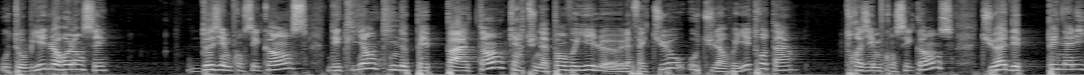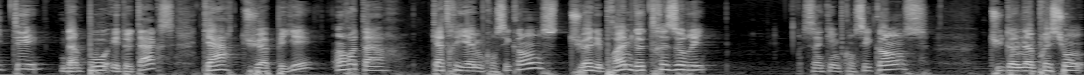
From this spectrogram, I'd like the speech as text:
ou tu as oublié de le relancer. Deuxième conséquence, des clients qui ne paient pas à temps car tu n'as pas envoyé la facture ou tu l'as envoyé trop tard. Troisième conséquence, tu as des pénalités d'impôts et de taxes car tu as payé en retard. Quatrième conséquence, tu as des problèmes de trésorerie. Cinquième conséquence, tu donnes l'impression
